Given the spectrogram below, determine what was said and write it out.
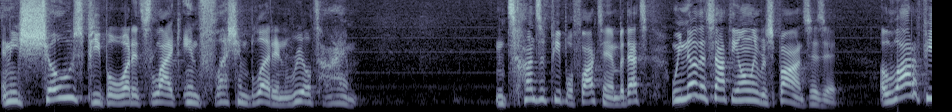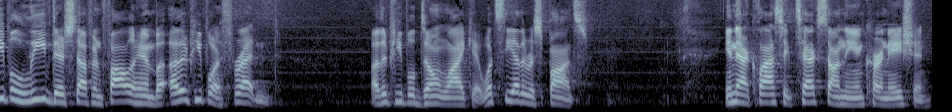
And he shows people what it's like in flesh and blood in real time. And tons of people flock to him, but that's we know that's not the only response, is it? A lot of people leave their stuff and follow him, but other people are threatened. Other people don't like it. What's the other response? In that classic text on the incarnation,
